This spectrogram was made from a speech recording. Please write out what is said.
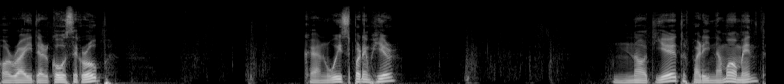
Alright, there goes the group. Can we spot him here? Not yet, but in a moment.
